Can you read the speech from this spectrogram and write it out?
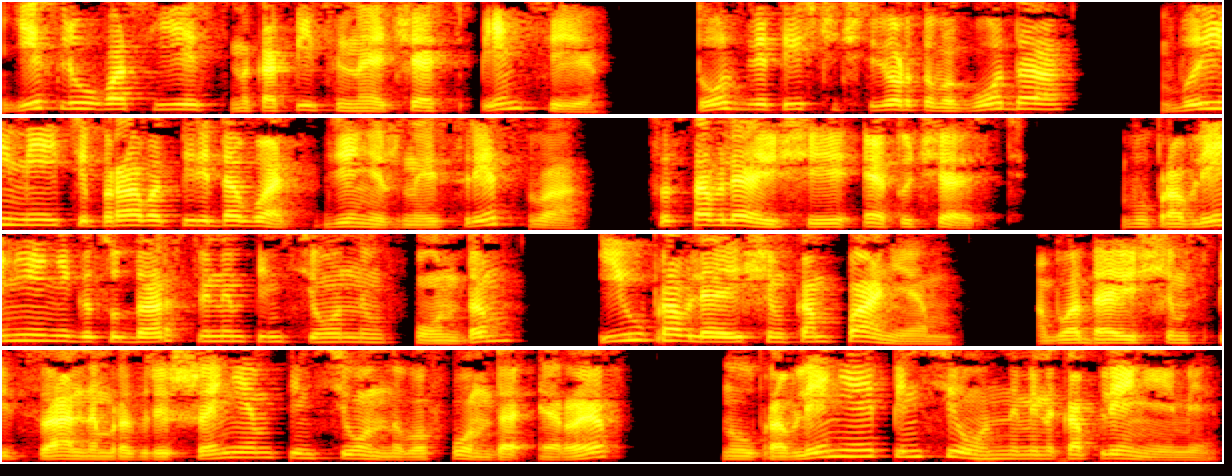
Если у вас есть накопительная часть пенсии, то с 2004 года вы имеете право передавать денежные средства, составляющие эту часть, в управление негосударственным пенсионным фондом и управляющим компаниям, обладающим специальным разрешением Пенсионного фонда РФ на управление пенсионными накоплениями.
